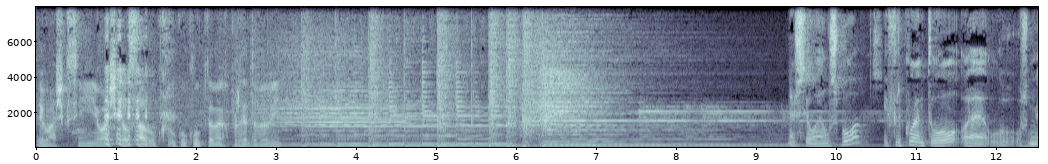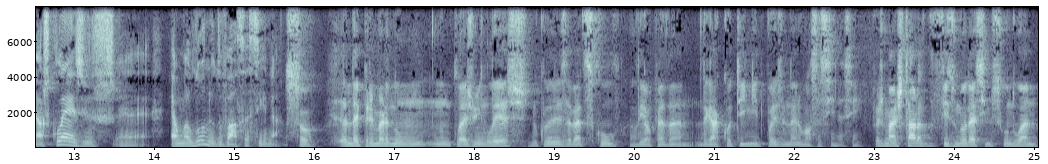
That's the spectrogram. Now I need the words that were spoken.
Eu acho que sim, eu acho que ele sabe o, que, o que o clube também representa para mim. Nasceu em Lisboa e frequentou uh, os melhores colégios. Uh, é um aluno do Valsacina. Sou. Andei primeiro num, num colégio inglês, no Colégio Elizabeth School, ali ao pé da, da Gago Coutinho, e depois andei no Valsacina, sim. Depois, mais tarde, fiz o meu 12 ano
